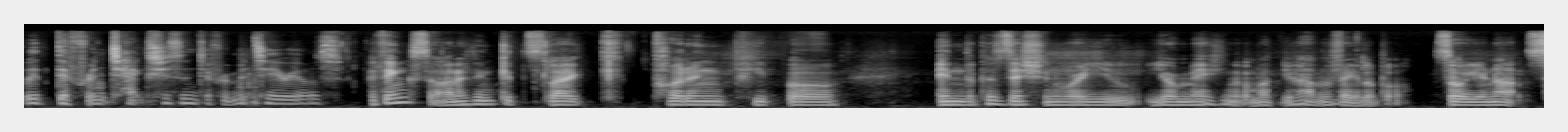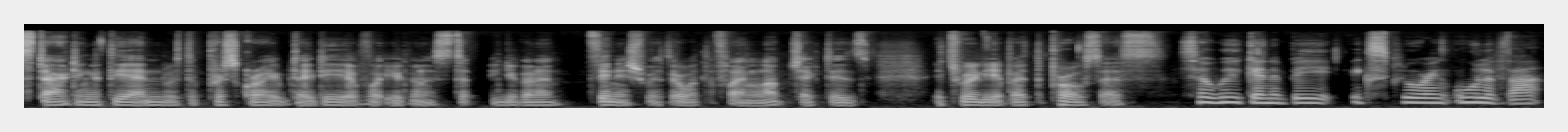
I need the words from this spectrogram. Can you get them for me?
with different textures and different materials. I think so. And I think it's like putting people in the position where you you're making what you have available. So you're not starting at the end with a prescribed idea of what you're going to st- you're going to finish with or what the final object is. It's really about the process. So we're going to be exploring all of that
